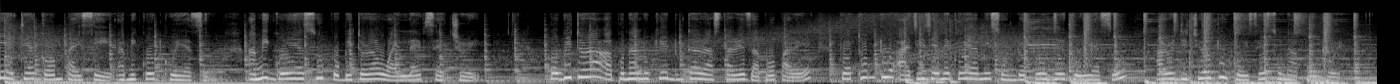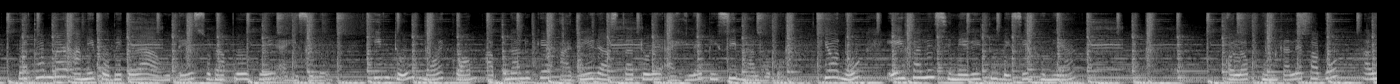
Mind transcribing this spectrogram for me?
আপোনালোকে এতিয়া গম পাইছেই? আমি ক'ত গৈ আছোঁ? আমি গৈ আছোঁ Pobitora wild life sanctuary Pobitora আপোনালোকে দুটা ৰাস্তাৰে যাব পাৰে। প্ৰথমটো আজি যেনেকৈ আমি চন্দ্ৰপুৰ হৈ গৈ আছোঁ আৰু দ্বিতীয়টো হৈছে সোণাপুৰ হৈ। প্ৰথমবাৰ আমি পবিতৰা আহোঁতে সোণাপুৰ হৈ আহিছিলোঁ। কিন্তু মই ক'ম আপোনালোকে আজিৰ ৰাস্তাটোৰে আহিলে বেছি ভাল হ'ব। কিয়নো এইফালে চিনেৰীটো বেছি ধুনীয়া। অলপ সোনকালে পাব আৰু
